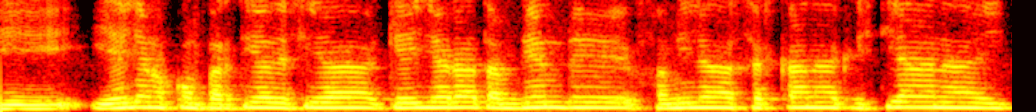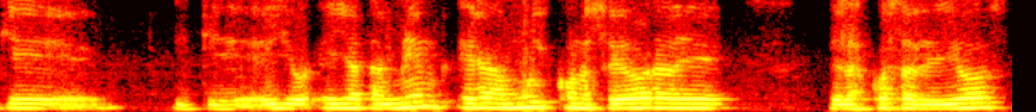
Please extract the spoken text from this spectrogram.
y, ella nos compartía, decía que ella era también de familia cercana cristiana y que, que ella también era muy conocedora de, las cosas de Dios.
